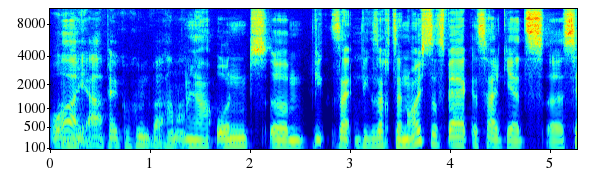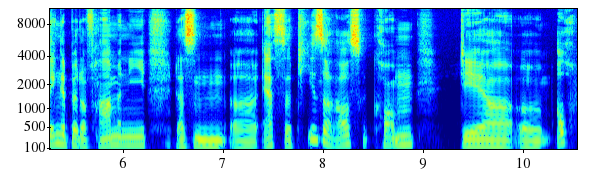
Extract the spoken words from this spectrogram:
Oh ja, Pale Cocoon war Hammer. Ja, und ähm, wie, wie, gesagt, sein neuestes Werk ist halt jetzt äh, Sing a Bit of Harmony. Das ist ein äh, erster Teaser rausgekommen, der äh, auch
